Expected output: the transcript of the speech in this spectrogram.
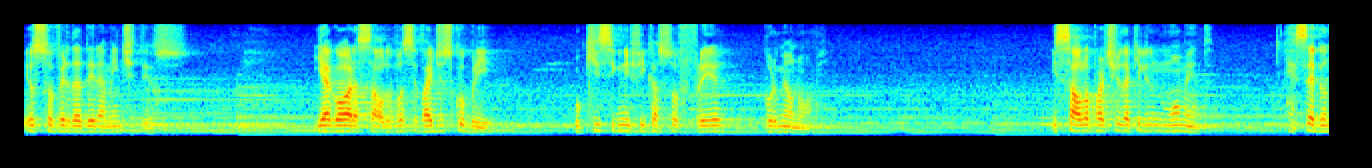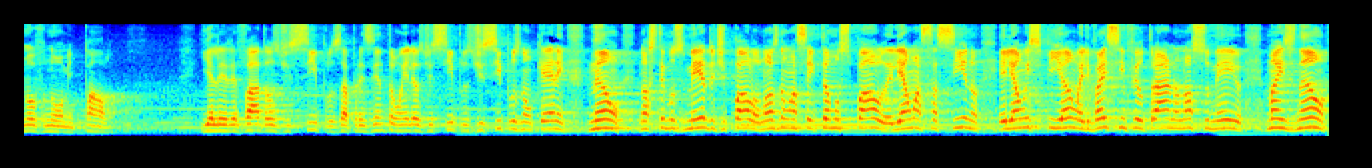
eu sou verdadeiramente Deus. E agora, Saulo, você vai descobrir o que significa sofrer por meu nome. E Saulo, a partir daquele momento, recebe o um novo nome, Paulo e ele é levado aos discípulos, apresentam ele aos discípulos. Os discípulos não querem, não, nós temos medo de Paulo, nós não aceitamos Paulo, ele é um assassino, ele é um espião, ele vai se infiltrar no nosso meio. Mas não,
